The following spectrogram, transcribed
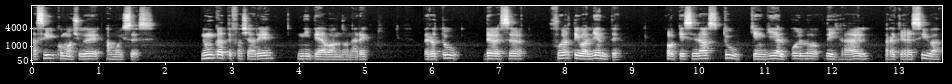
así como ayudé a Moisés. Nunca te fallaré ni te abandonaré. Pero tú debes ser fuerte y valiente, porque serás tú quien guía al pueblo de Israel para que reciba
